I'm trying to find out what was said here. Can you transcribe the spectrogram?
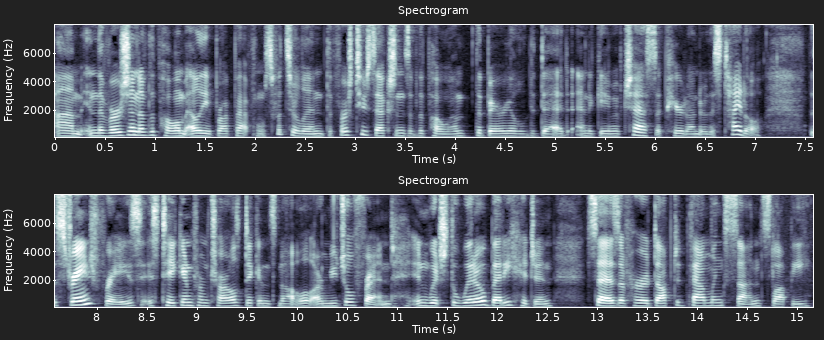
Um, in the version of the poem Eliot brought back from Switzerland, the first two sections of the poem, The Burial of the Dead and A Game of Chess, appeared under this title. The strange phrase is taken from Charles Dickens' novel Our Mutual Friend, in which the widow Betty Higden says of her adopted foundling son, Sloppy,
